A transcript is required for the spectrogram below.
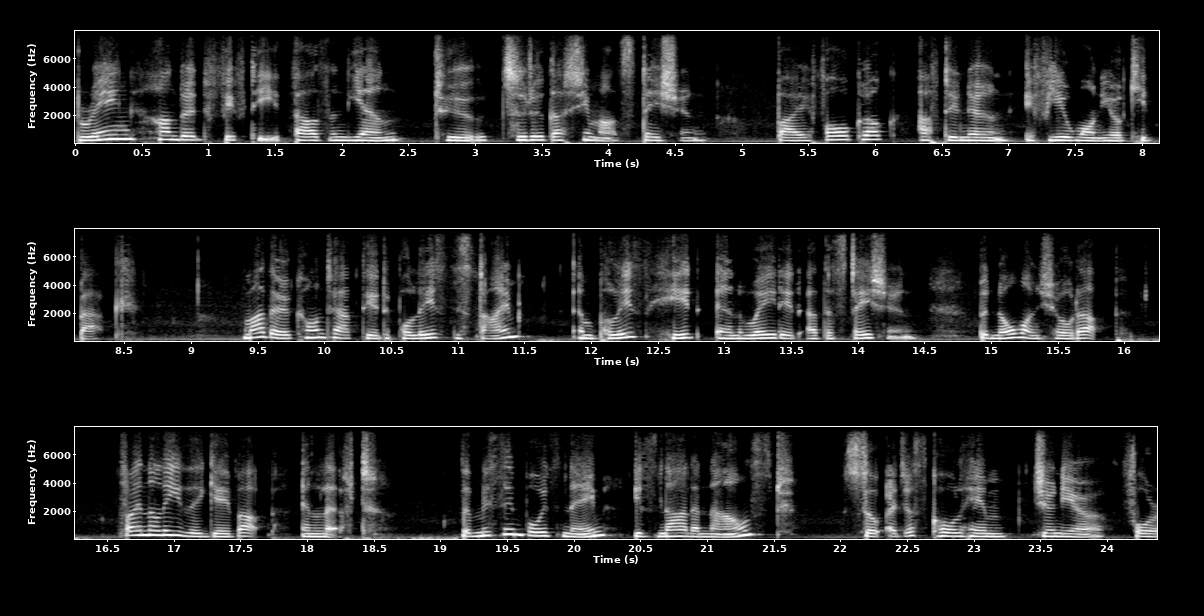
Bring 150,000 yen to Tsurugashima station by 4 o'clock afternoon if you want your kid back. Mother contacted police this time, and police hid and waited at the station, but no one showed up. Finally, they gave up and left. The missing boy's name is not announced, so I just call him Junior for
